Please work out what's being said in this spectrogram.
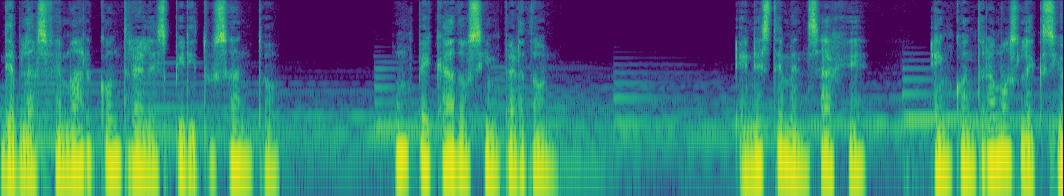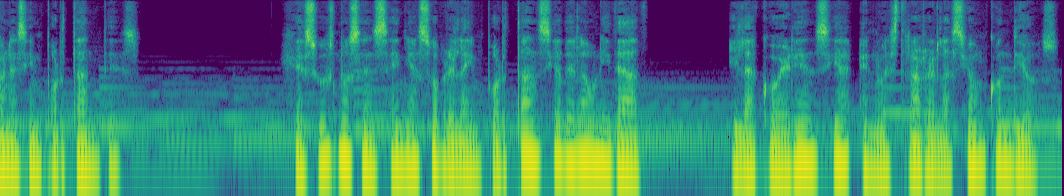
de blasfemar contra el Espíritu Santo, un pecado sin perdón. En este mensaje encontramos lecciones importantes. Jesús nos enseña sobre la importancia de la unidad y la coherencia en nuestra relación con Dios.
